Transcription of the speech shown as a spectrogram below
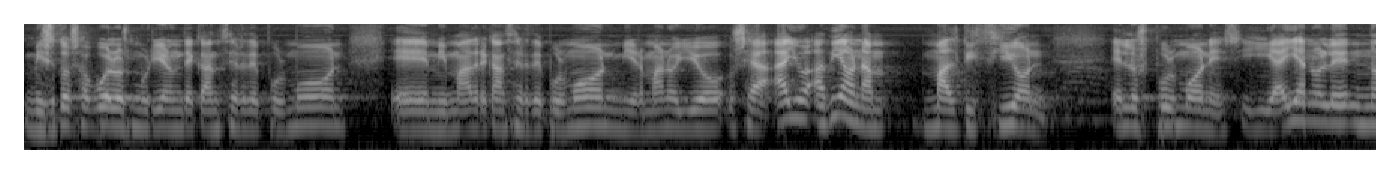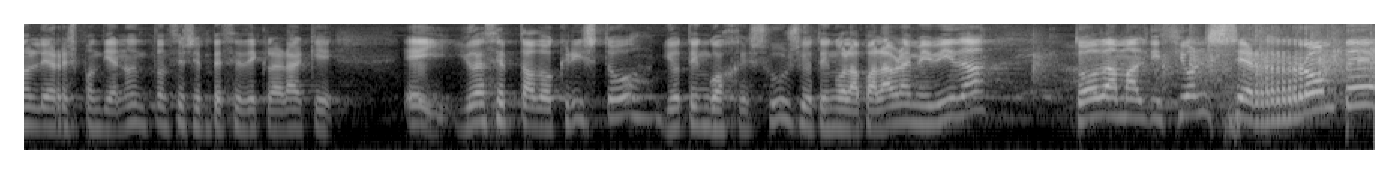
Mis dos abuelos murieron de cáncer de pulmón, eh, mi madre cáncer de pulmón, mi hermano yo, o sea, había una maldición en los pulmones y a ella no le, no le respondía, ¿no? Entonces empecé a declarar que, hey, yo he aceptado a Cristo, yo tengo a Jesús, yo tengo la palabra en mi vida, Toda maldición se rompe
